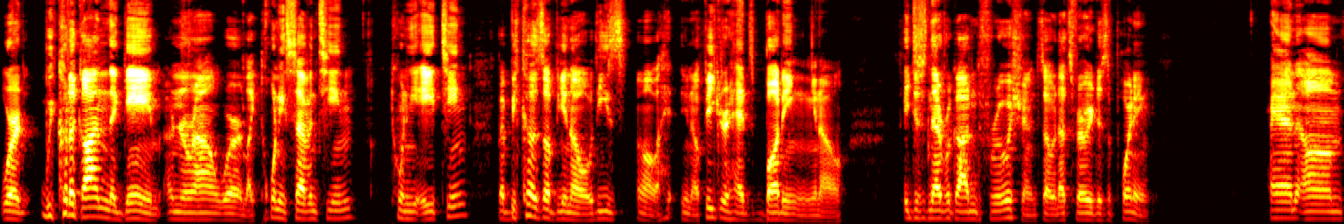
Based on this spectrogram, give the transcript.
where we could have gotten the game in around where like 2017 2018, but because of you know these uh, you know figureheads budding, you know, it just never got into fruition. So that's very disappointing. And um,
